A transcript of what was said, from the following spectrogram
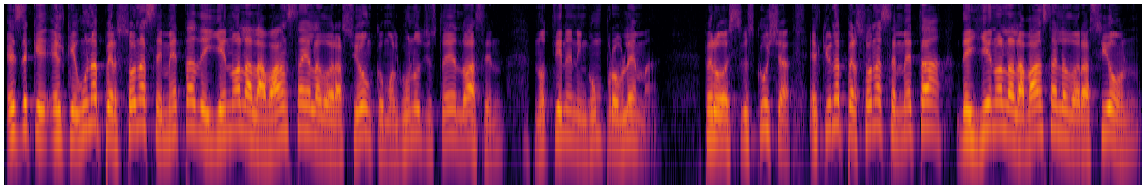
es de que el que una persona se meta de lleno a la alabanza y a la adoración, como algunos de ustedes lo hacen, no tiene ningún problema. Pero escucha, el que una persona se meta de lleno a la alabanza y a la adoración,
